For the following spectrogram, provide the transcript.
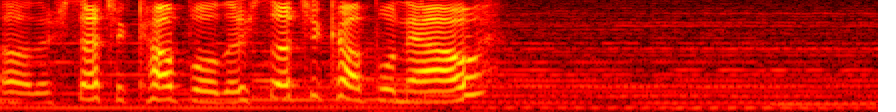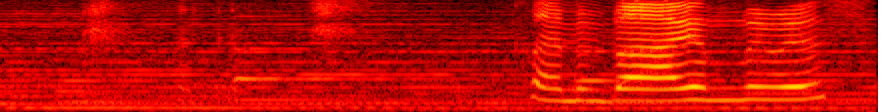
oh, they're such a couple. They're such a couple now. Clem Vi and Louis.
